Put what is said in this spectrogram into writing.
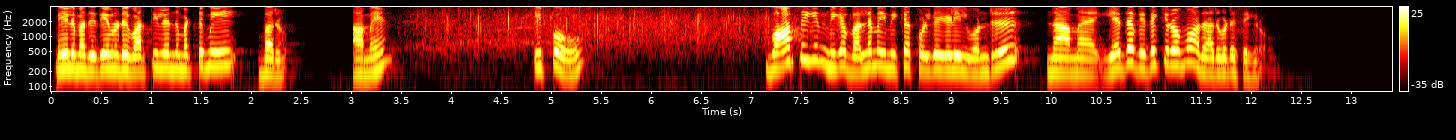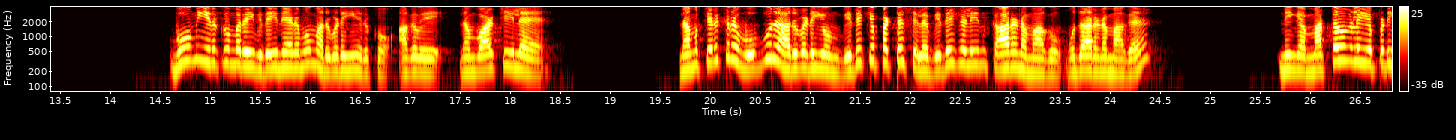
மேலும் அது தேவனுடைய வார்த்தையிலேருந்து மட்டுமே வரும். ஆமேன். இப்போ வார்த்தையின் மிக வல்லமை மிக்க கொள்கைகளில் ஒன்று நாம் எதை விதைக்கிறோமோ அதை அறுவடை செய்கிறோம். பூமி இருக்கும் வரை விதை நேரமும் அறுவடையும் இருக்கும். ஆகவே நம் வாழ்க்கையில் நமக்கு இருக்கிற ஒவ்வொரு அறுவடையும் விதைக்கப்பட்ட சில விதைகளின் காரணமாகும். உதாரணமாக நீங்கள் மற்றவங்களை எப்படி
